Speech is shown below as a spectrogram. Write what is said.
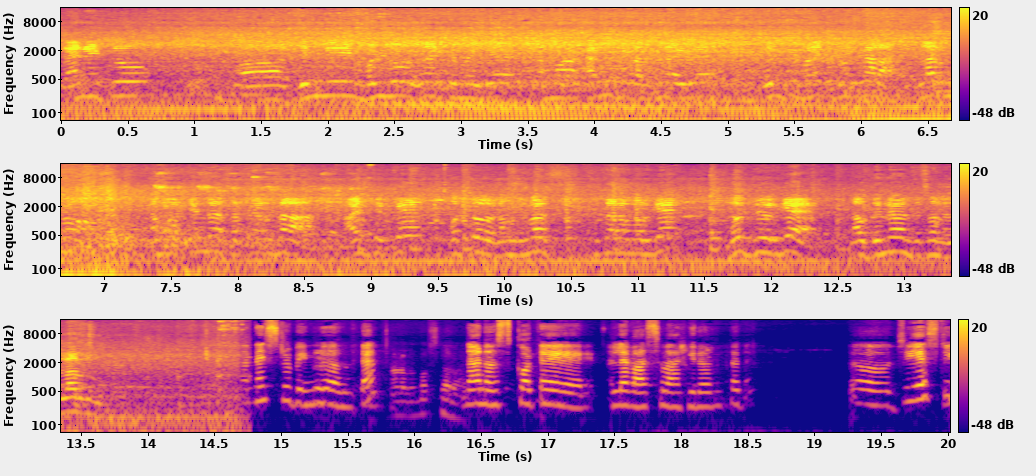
ಗ್ರಾನೈಟು ಜಲ್ಲಿ ಮಣ್ಣು ಎಲ್ಲ ಕಮ್ಮಿ ಇದೆ. ನಮ್ಮ ಕಾಂಗ್ರೆಸ್ ಅನುಕೂಲ ಇದೆ. ಮನೆ ಕಟ್ಟೋದಕ್ಕಾಲ ಎಲ್ಲರೂ ನಮ್ಮ ಕೇಂದ್ರ ಸರ್ಕಾರದ ಆಡಳಿತಕ್ಕೆ ಮತ್ತು ನಮ್ಮ ಸೀತಾರಾಮನ್ ಅವ್ರಿಗೆ ಮೋದಿ ಅವರಿಗೆ ನಾವು ಧನ್ಯವಾದ ಎಲ್ಲರಿಗೂ. ನನ್ನ ಹೆಸರು ಬೆಂಗಳೂರು ಅಂತ. ನಾನು ಹೊಸಕೋಟೆ ಅಲ್ಲೇ ವಾಸವಾಗಿರೋಂಥದ್ದು. ಜಿ ಎಸ್ ಟಿ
